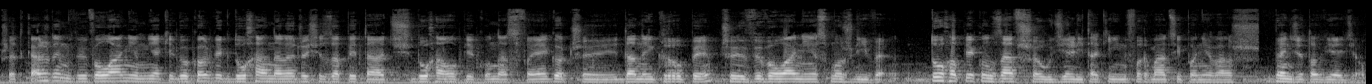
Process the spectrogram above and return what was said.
przed każdym wywołaniem jakiegokolwiek ducha należy się zapytać ducha opiekuna swojego czy danej grupy, czy wywołanie jest możliwe. Duch opiekun zawsze udzieli takiej informacji, ponieważ będzie to wiedział.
